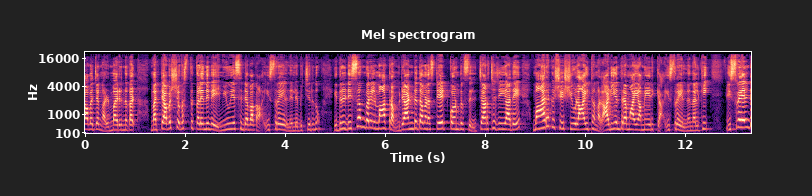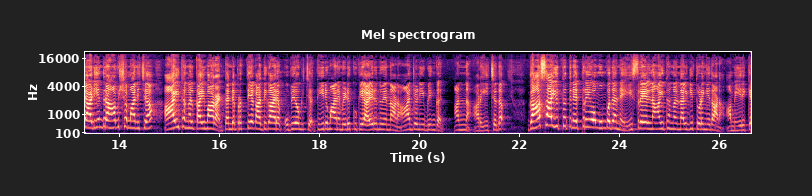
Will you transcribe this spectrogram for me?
കവചങ്ങൾ മരുന്നുകൾ മറ്റ് അവശ്യ വസ്തുക്കൾ എന്നിവയും യു എസിന്റെ വക ഇസ്രയേലിന് ലഭിച്ചിരുന്നു. ഇതിൽ ഡിസംബറിൽ മാത്രം രണ്ട് തവണ സ്റ്റേറ്റ് കോൺഗ്രസിൽ ചർച്ച ചെയ്യാതെ മാരകശേഷിയുള്ള ആയുധങ്ങൾ അടിയന്തരമായി അമേരിക്ക ഇസ്രയേലിന് നൽകി. ഇസ്രയേലിന്റെ അടിയന്തര ആവശ്യം മാനിച്ച് ആയുധങ്ങൾ കൈമാറാൻ തന്റെ പ്രത്യേക അധികാരം ഉപയോഗിച്ച് തീരുമാനമെടുക്കുകയായിരുന്നു എന്നാണ് ആന്റണി ബ്ലിങ്കൻ അന്ന് അറിയിച്ചത്. ഗാസ യുദ്ധത്തിന് എത്രയോ മുമ്പ് തന്നെ ഇസ്രയേലിന് ആയുധങ്ങൾ നൽകി തുടങ്ങിയതാണ് അമേരിക്ക.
